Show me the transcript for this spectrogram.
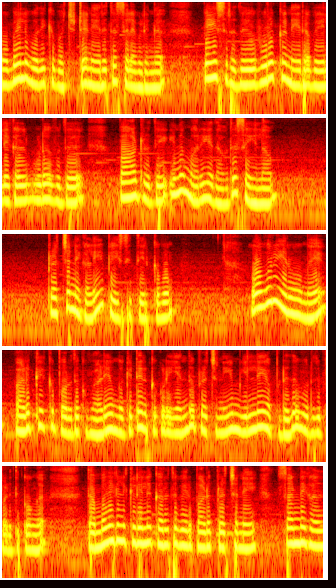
மொபைலை ஒதுக்கி வச்சுட்டு நேரத்தை செலவிடுங்க. பேசுறது உறக்க நேர வேலைகள் உடவுது பாடுறது இந்த மாதிரி ஏதாவது செய்யலாம். பிரச்சனைகளை பேசி தீர்க்கவும். ஒவ்வொரு இரவுமே படுக்கைக்கு போகிறதுக்கு முன்னாடி உங்ககிட்ட இருக்கக்கூடிய எந்த பிரச்சனையும் இல்லை அப்படின்றத உறுதிப்படுத்திக்கோங்க. தம்பதிகளுக்கு இடையில கருத்து வேறுபாடு பிரச்சனை சண்டைகள்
